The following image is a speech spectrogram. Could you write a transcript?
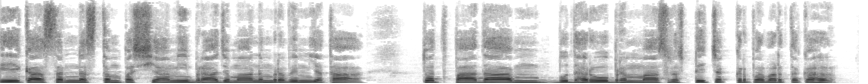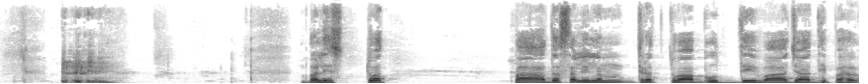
एका सन्नस्थं पश्यामि भ्राजमानं रविं यथा। त्वत्पादाम्बुधरो ब्रह्मा सृष्टिचक्रप्रवर्तकः बलिस्त्वत्पादसलिलं धृत्वा भूद्दिवाजाधिपः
